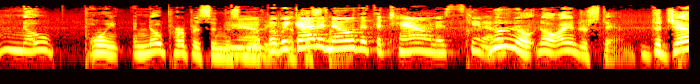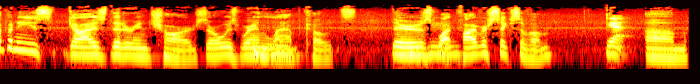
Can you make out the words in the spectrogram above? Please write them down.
no point and no purpose in this no, movie. but we got to know that the town is, you know. No, no, no, no. I understand. The Japanese guys that are in charge, they're always wearing Mm-hmm. lab coats. There's what five or six of them. Yeah, Um,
